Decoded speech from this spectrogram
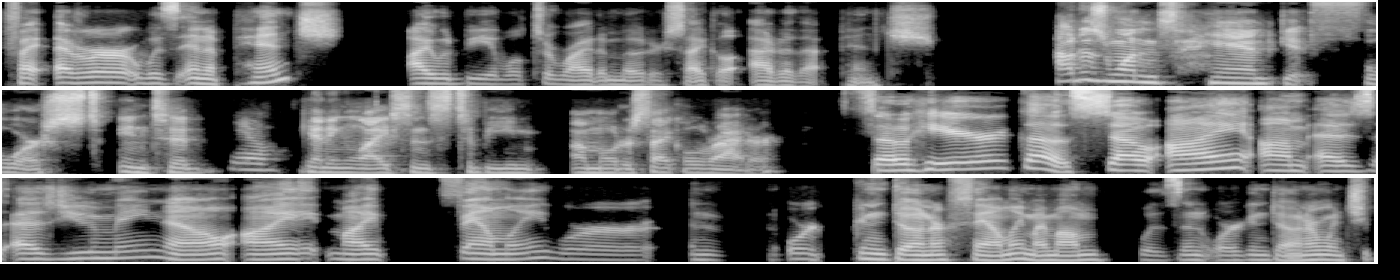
If I ever was in a pinch, I would be able to ride a motorcycle out of that pinch. How does one's hand get forced into yeah. getting licensed to be a motorcycle rider? So here it goes. So I um as as you may know, I my family were an organ donor family. My mom was an organ donor when she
